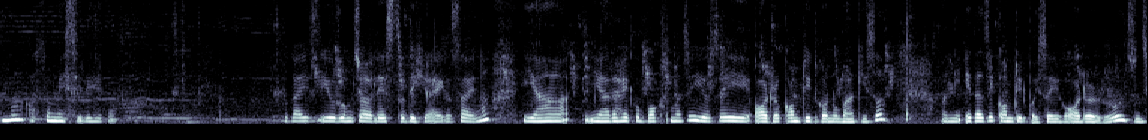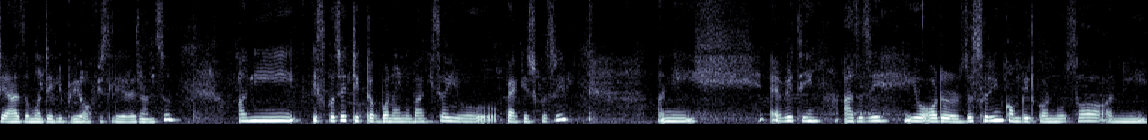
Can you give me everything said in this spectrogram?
कस्तो मेसी देखेको। गाइज यो रुम चाहिँ अहिले यस्तो देखिरहेको छ होइन? यहाँ यहाँ राखेको बक्समा चाहिँ यो चाहिँ अर्डर कम्प्लिट गर्नु बाँकी छ। अनि यता चाहिँ कम्प्लिट भइसकेको अर्डरहरू जुन चाहिँ आज म डेलिभरी अफिस लिएर जान्छु। अनि यसको चाहिँ टिकटक बनाउनु बाँकी छ यो प्याकेजको चाहिँ। अनि एभ्रिथिङ आज चाहिँ यो अर्डरहरू जसरी पनि कम्प्लिट गर्नु छ अनि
